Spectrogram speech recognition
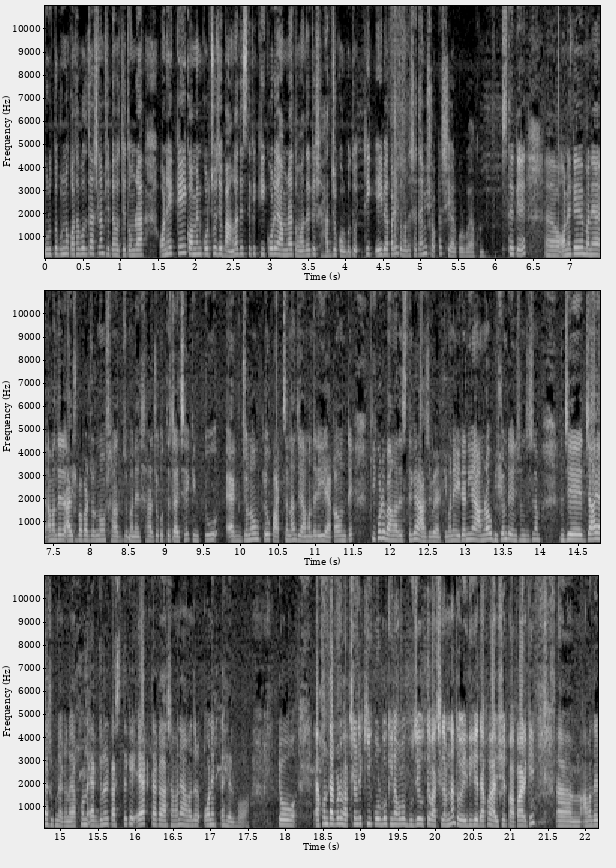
গুরুত্বপূর্ণ কথা বলতে আসলাম সেটা হচ্ছে তোমরা অনেকেই কমেন্ট করছ যে বাংলাদেশ থেকে কি করে আমরা তোমাদেরকে সাহায্য করব। তো ঠিক এই ব্যাপারে তোমাদের সাথে আমি সবটা শেয়ার করব এখন। থেকে অনেকে মানে আমাদের আয়ুষ বাবার জন্য সাহায্য মানে সাহায্য করতে চাইছে কিন্তু একজনও কেউ পারছে না যে আমাদের এই অ্যাকাউন্টে কি করে বাংলাদেশ থেকে আসবে আর কি। মানে এটা নিয়ে আমরাও ভীষণ টেনশন ছিলাম যে যাই আসুক না কেন এখন একজনের কাছ থেকে এক টাকা আসা মানে আমাদের অনেকটা হেল্প হওয়া। তো এখন তারপরে ভাবছিলাম যে কি করব কিনা করব বুঝে উঠতে পারছিলাম না। তো এইদিকে দেখো আয়ুষের পাপা আর কি আম, আমাদের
